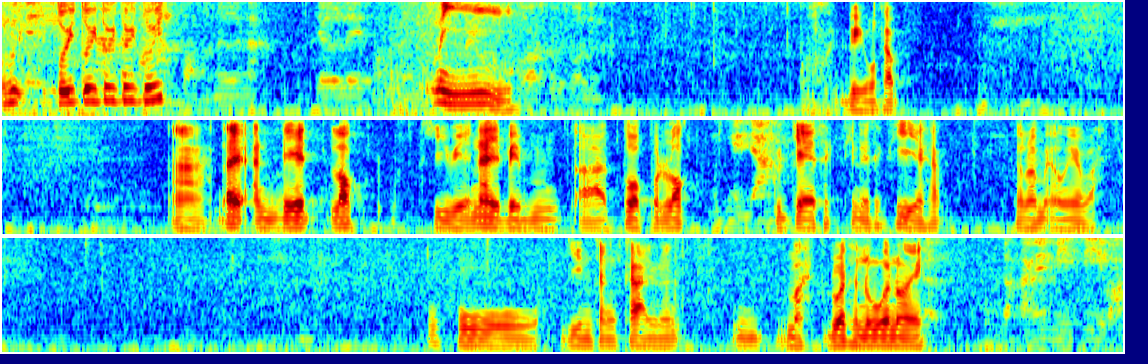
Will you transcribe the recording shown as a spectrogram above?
อ้ไอ้ไอ้ไอ้อุ๊ยไอ้ตุยตุยตุยตุยตุยสองเนินอะเจอเลยสองเนินนี่ตัวตัวตัวหนึงดื่มครับ อ่า ได้อันเดดล็อกคีย์เวน่าจะเป็นอ่าตัวปลดล็อกมึงเห็นยังกุญแจสักที่ไหนสักที่อะครับตอนนั้นไม่เอาไงวะ โอ้โหยืนจังกล้าอยู่นั้น มาดวลธนูกันหน่อยแล้วใครไม่มีตีวะ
